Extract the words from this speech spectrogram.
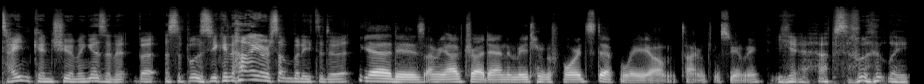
time consuming, isn't it? But I suppose you can hire somebody to do it. Yeah, it is. I mean, I've tried animating before. It's definitely um time consuming. Yeah, absolutely.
